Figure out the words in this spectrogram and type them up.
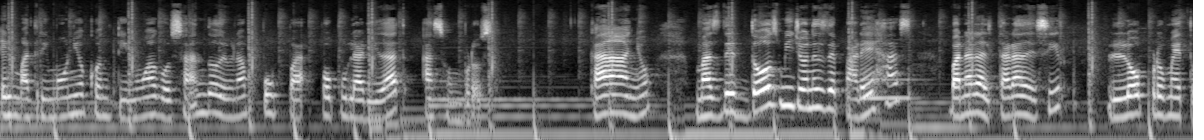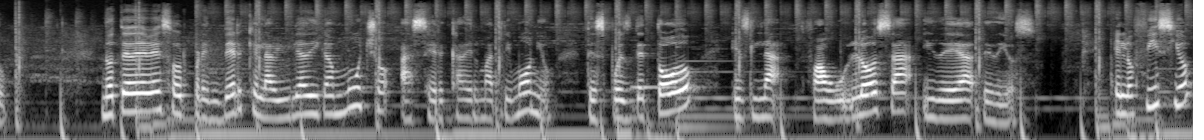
el matrimonio continúa gozando de una popularidad asombrosa. Cada año, más de 2 millones de parejas van al altar a decir, lo prometo. No te debe sorprender que la Biblia diga mucho acerca del matrimonio. Después de todo, es la fabulosa idea de Dios. El oficio,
